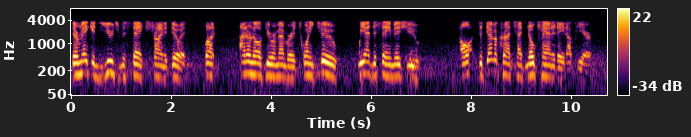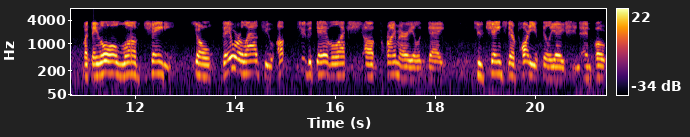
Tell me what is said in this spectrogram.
they're making huge mistakes trying to do it. But I don't know if you remember at 22, we had the same issue. All, the Democrats had no candidate up here, but they all loved Cheney. So they were allowed to, up to the day of election, uh, primary day, to change their party affiliation and vote.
